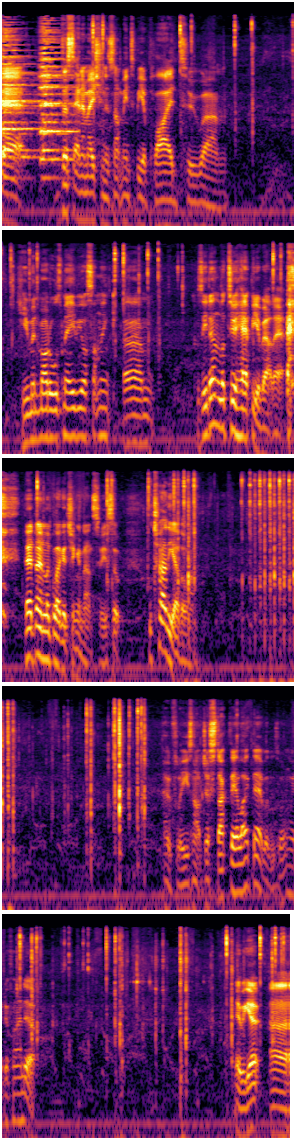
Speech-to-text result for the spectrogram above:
that this animation is not meant to be applied to um, human models, maybe, or something. Because um, he doesn't look too happy about that. that don't look like a chicken dance to me, so we'll try the other one. Hopefully he's not just stuck there like that, but there's one way to find out. There we go. Uh,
